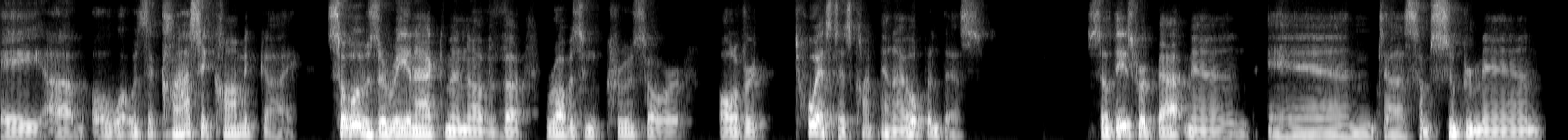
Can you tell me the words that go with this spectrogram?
a, um, oh, what was a classic comic guy. So it was a reenactment of uh, Robinson Crusoe or Oliver Twist as con- and I opened this. So these were Batman and uh, some Superman.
